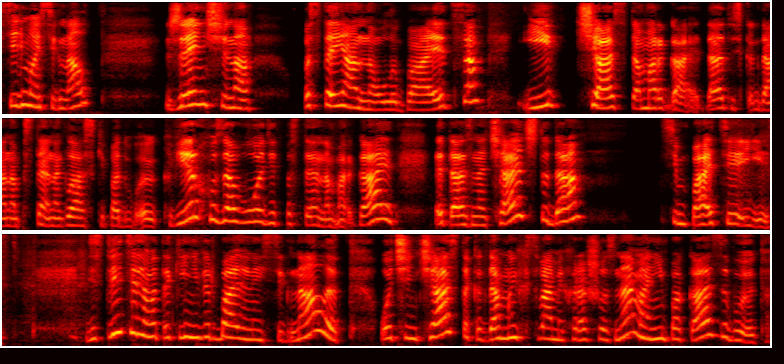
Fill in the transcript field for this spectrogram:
Седьмой сигнал. Женщина постоянно улыбается и часто моргает, да, то есть когда она постоянно глазки под, э, кверху заводит, постоянно моргает, это означает, что да, симпатия есть. Действительно, вот такие невербальные сигналы очень часто, когда мы их с вами хорошо знаем, они показывают,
